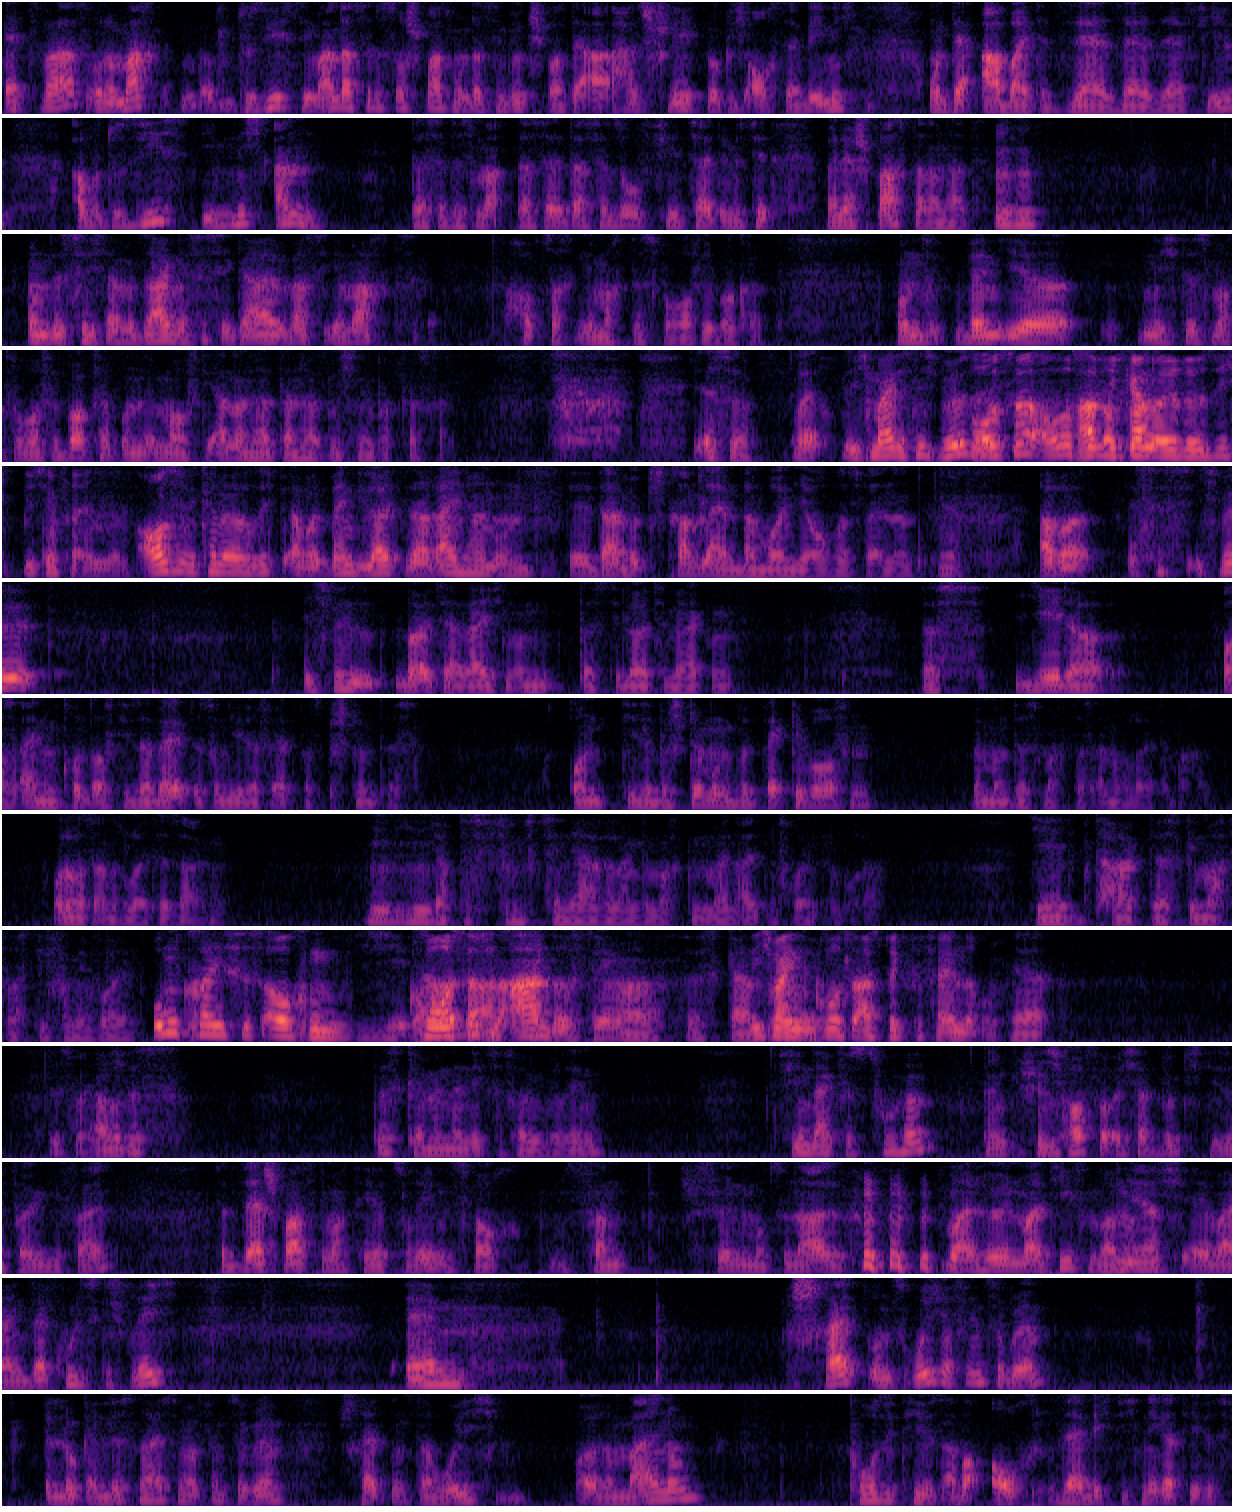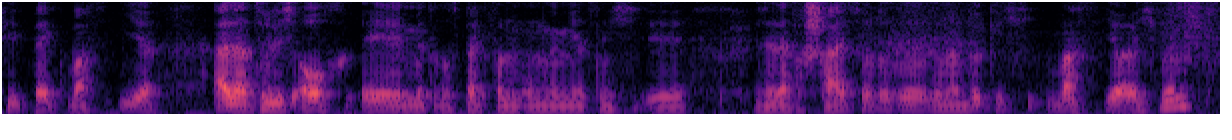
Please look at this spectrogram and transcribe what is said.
etwas oder macht, du siehst ihm an, dass er das auch Spaß macht und dass ihm wirklich Spaß, der schläft wirklich auch sehr wenig und der arbeitet sehr, sehr, sehr viel, aber du siehst ihm nicht an, dass er das macht, dass er, dass er so viel Zeit investiert, weil er Spaß daran hat. Mhm. Und das will ich damit sagen, es ist egal, was ihr macht, Hauptsache ihr macht das, worauf ihr Bock habt. Und wenn ihr nicht das macht, worauf ihr Bock habt und immer auf die anderen hört, dann hört nicht in den Podcast rein. ist so. Weil ich meine es nicht böse. Außer, außer wir können eure Sicht ein bisschen verändern. Außer wir können eure Sicht, aber wenn die Leute da reinhören und äh, da wirklich dranbleiben, dann wollen die auch was verändern. Ja. Aber es ist, ich will, ich will Leute erreichen und dass die Leute merken, dass jeder aus einem Grund auf dieser Welt ist und jeder für etwas bestimmt ist. Und diese Bestimmung wird weggeworfen, wenn man das macht, was andere Leute machen. Oder was andere Leute sagen. Mhm. Ich habe das 15 Jahre lang gemacht mit meinen alten Freunden, Bruder. jeden Tag das gemacht, was die von mir wollen. Umkreis ist auch ein Je großer ja, das ist ein Aspekt. anderes Thema. Das ist ganz Ich meine, ein großer Aspekt für Veränderung. Ja, Das meine aber ich. das, das können wir in der nächsten Folge bereden. Vielen Dank fürs Zuhören. Dankeschön. Ich hoffe, euch hat wirklich diese Folge gefallen. Es hat sehr Spaß gemacht, hier zu reden. Es war auch, ich fand, schön emotional. mal Höhen, mal Tiefen. War Ja. wirklich, äh, war ein sehr cooles Gespräch. Ähm, schreibt uns ruhig auf Instagram. Look and Listen heißen wir auf Instagram. Schreibt uns da ruhig eure Meinung. Positives, aber auch sehr wichtig, negatives Feedback, was ihr, also natürlich auch äh, mit respektvollem Umgang, jetzt nicht, äh, ihr seid einfach scheiße oder so, sondern wirklich, was ihr euch wünscht.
